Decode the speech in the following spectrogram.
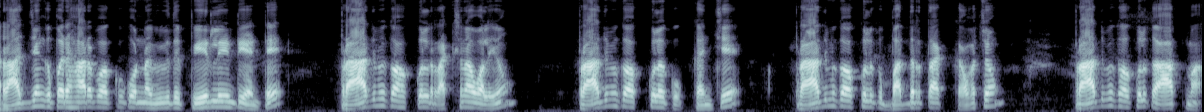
రాజ్యాంగ పరిహార హక్కుకు ఉన్న వివిధ పేర్లు ఏంటి అంటే ప్రాథమిక హక్కుల రక్షణ వలయం ప్రాథమిక హక్కులకు కంచె ప్రాథమిక హక్కులకు భద్రత కవచం ప్రాథమిక హక్కులకు ఆత్మ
